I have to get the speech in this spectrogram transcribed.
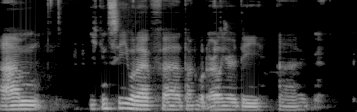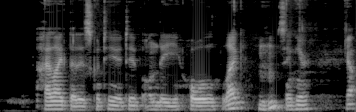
Um, you can see what I've uh, talked about earlier the uh, highlight that is continuative on the whole leg. Mhm. Same here. Yeah.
